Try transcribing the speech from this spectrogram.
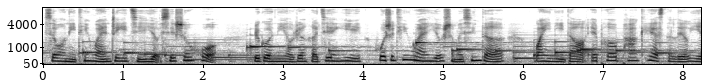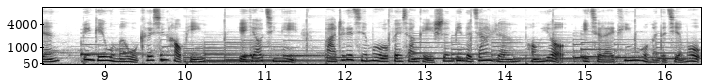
希望你听完这一集有些收获。如果你有任何建议，或是听完有什么心得，欢迎你到 Apple Podcast 留言。并给我们五颗星好评，也邀请你把这个节目分享给身边的家人朋友，一起来听我们的节目。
